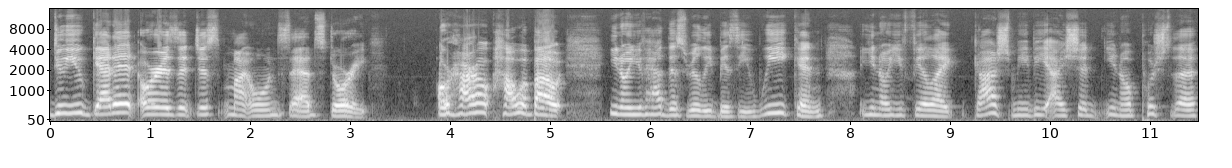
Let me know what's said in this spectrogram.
Do you get it? Or is it just my own sad story? Or how, how about you know, you've had this really busy week and, you know, you feel like, gosh, maybe I should, you know, push the,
